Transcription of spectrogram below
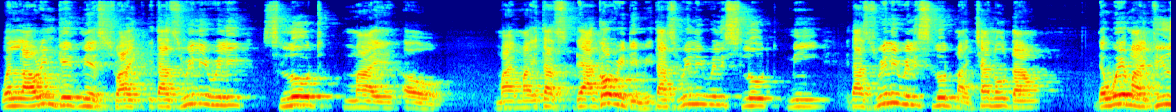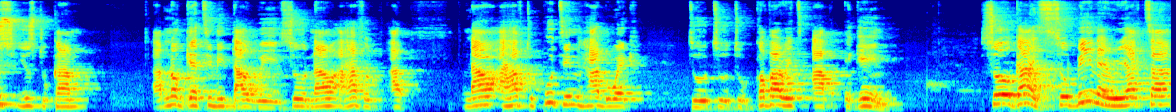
when Lauren gave me a strike, it has really, really slowed my oh my my it has the algorithm, it has really, really slowed me, it has really, really slowed my channel down. The way my views used to come, I'm not getting it that way. So now I have to now I have to put in hard work to to to cover it up again. So guys, so being a reactor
